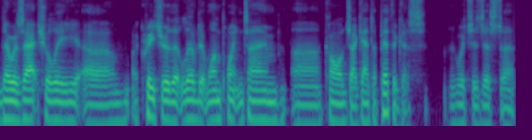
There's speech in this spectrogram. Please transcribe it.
There was actually um, a creature that lived at one point in time uh, called Gigantopithecus, which is just uh,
